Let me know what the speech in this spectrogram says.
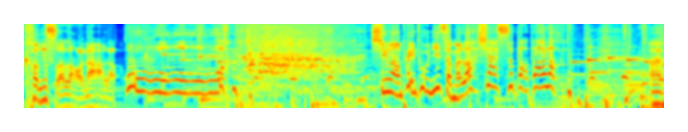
坑死老衲了！”呜呜呜呜呜！新浪配图你怎么了？吓死宝宝了！啊。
